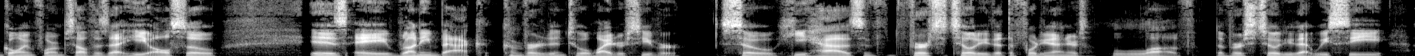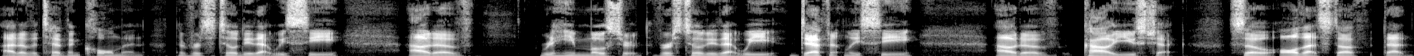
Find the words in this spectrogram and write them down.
going for himself is that he also is a running back converted into a wide receiver. So he has versatility that the 49ers love. The versatility that we see out of a Tevin Coleman, the versatility that we see out of Raheem Mostert, the versatility that we definitely see out of Kyle Juszczyk. So all that stuff, that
